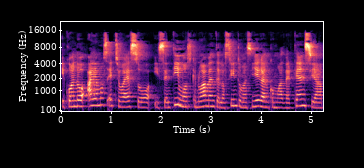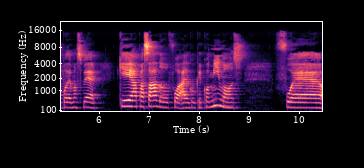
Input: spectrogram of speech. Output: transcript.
Y cuando hayamos hecho eso y sentimos que nuevamente los síntomas llegan como advertencia, podemos ver qué ha pasado, fue algo que comimos, fue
